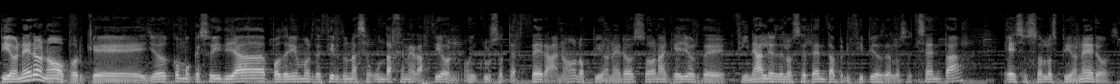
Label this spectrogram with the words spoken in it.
Pionero no, porque yo como que soy ya, podríamos decir, de una segunda generación o incluso tercera, ¿no? Los pioneros son aquellos de finales de los 70, principios de los 80, esos son los pioneros.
